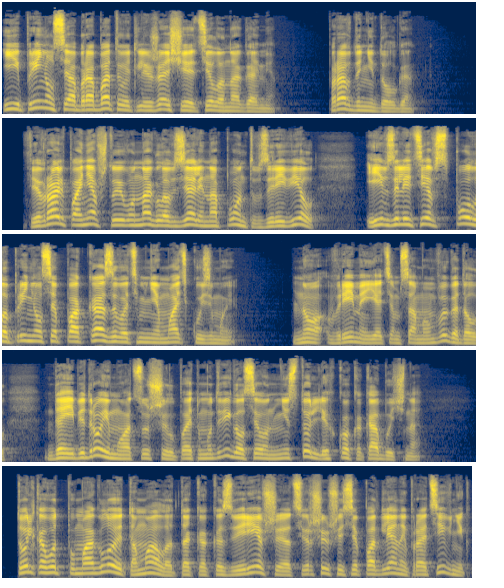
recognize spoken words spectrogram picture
и принялся обрабатывать лежащее тело ногами. Правда, недолго. Февраль, поняв, что его нагло взяли на понт, взревел и, взлетев с пола, принялся показывать мне мать Кузьмы. Но время я тем самым выгадал, да и бедро ему отсушил, поэтому двигался он не столь легко, как обычно. Только вот помогло это мало, так как озверевший от свершившейся подгляны противник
